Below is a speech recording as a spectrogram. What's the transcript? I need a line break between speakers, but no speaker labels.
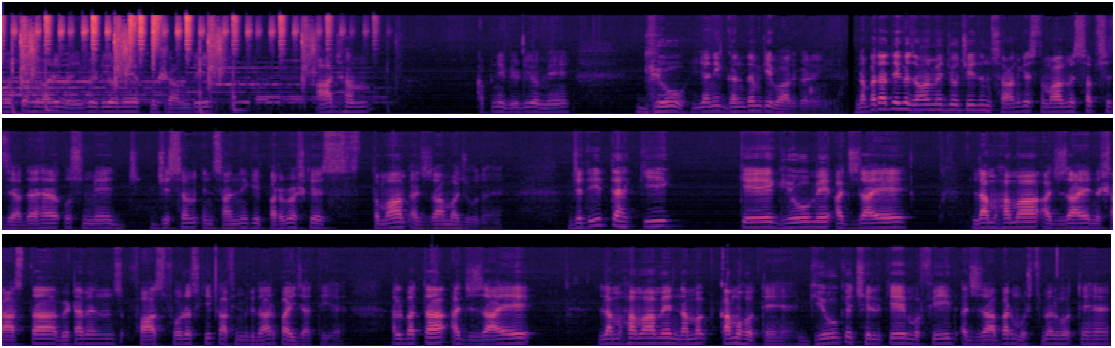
دوستو ہماری نئی ویڈیو میں خوش آمدید آج ہم اپنی ویڈیو میں گھیو یعنی گندم کی بات کریں گے نباتاتی غذاؤں میں جو چیز انسان کے استعمال میں سب سے زیادہ ہے اس میں جسم انسانی کی پرورش کے تمام اجزاء موجود ہیں جدید تحقیق کے گھیو میں اجزائے لمحمہ اجزائے نشاستہ، وٹامنز، فاسفورس کی کافی مقدار پائی جاتی ہے۔ البتہ اجزائے لمحمہ میں نمک کم ہوتے ہیں۔ گھیو کے چھلکے مفید اجزاء پر مشتمل ہوتے ہیں۔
